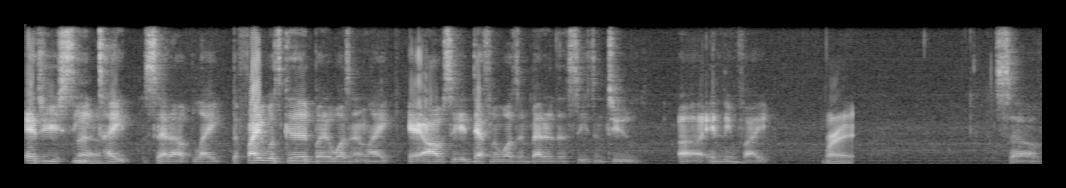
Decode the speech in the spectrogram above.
edge of your seat Yeah. type setup like the fight was good but it wasn't like it obviously it definitely wasn't better than season two uh ending fight Right. so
